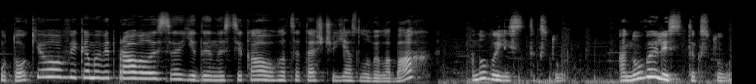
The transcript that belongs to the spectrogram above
у Токіо, в яке ми відправилися, єдине з цікавого це те, що я зловила бах. Ану вилізь з текстур. Ану вилізь з текстур.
